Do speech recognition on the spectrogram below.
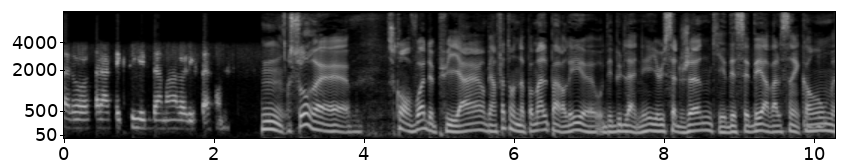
ça a, ça a affecté évidemment les stations de ski. Hmm. Sur ce qu'on voit depuis hier, bien en fait, on en a pas mal parlé au début de l'année. Il y a eu cette jeune qui est décédée à Val-Saint-Côme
